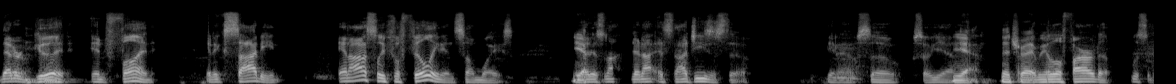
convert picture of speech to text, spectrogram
that are mm-hmm. good and fun and exciting and honestly fulfilling in some ways. Yeah, but it's not. They're not. It's not Jesus though. You know. So so yeah. Yeah, that's right. I mean, a little fired up. Listen.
